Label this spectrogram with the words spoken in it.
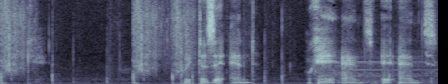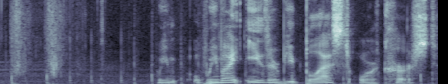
Okay. Wait, does it end? Okay, it ends. It ends. We, we might either be blessed or cursed.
